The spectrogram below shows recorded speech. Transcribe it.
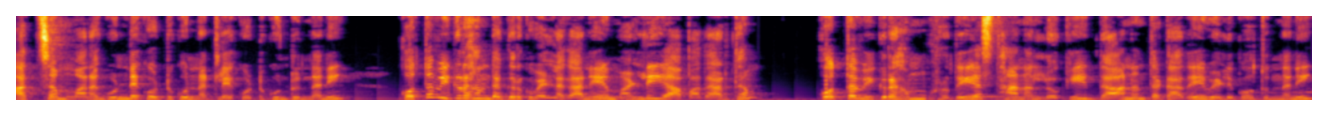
అచ్చం మన గుండె కొట్టుకున్నట్లే కొట్టుకుంటుందని కొత్త విగ్రహం దగ్గరకు వెళ్ళగానే మళ్ళీ ఆ పదార్థం కొత్త విగ్రహం హృదయ స్థానంలోకి దానంతట అదే వెళ్ళిపోతుందని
